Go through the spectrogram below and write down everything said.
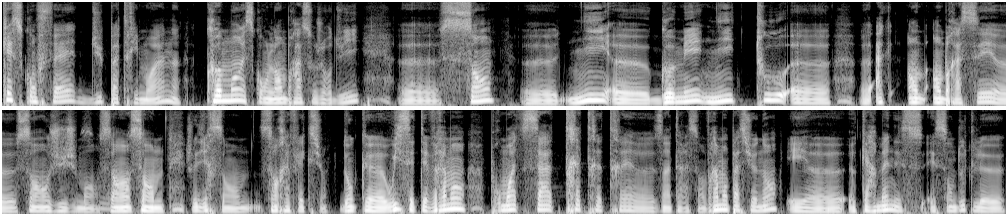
Qu'est-ce qu'on fait du patrimoine? Comment est-ce qu'on l'embrasse aujourd'hui sans euh, ni euh, gommer, ni tout euh, embrasser sans jugement, sans, sans, je veux dire, sans, sans réflexion. Donc oui, c'était vraiment pour moi ça très très très intéressant, vraiment passionnant. Et Carmen est, sans doute le,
